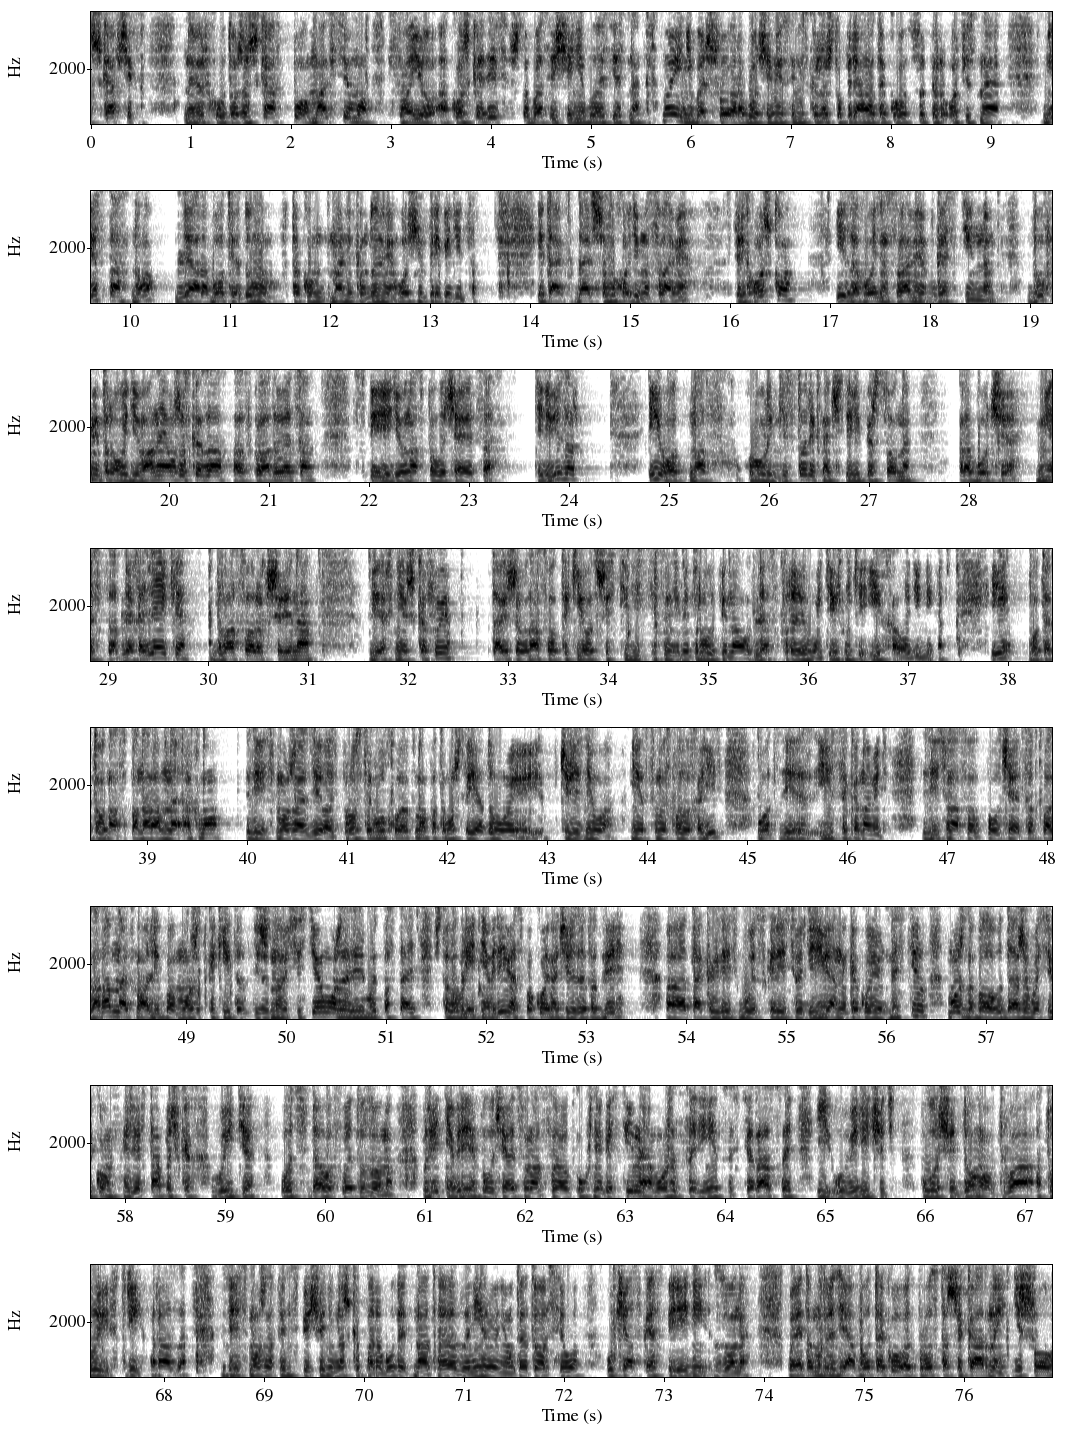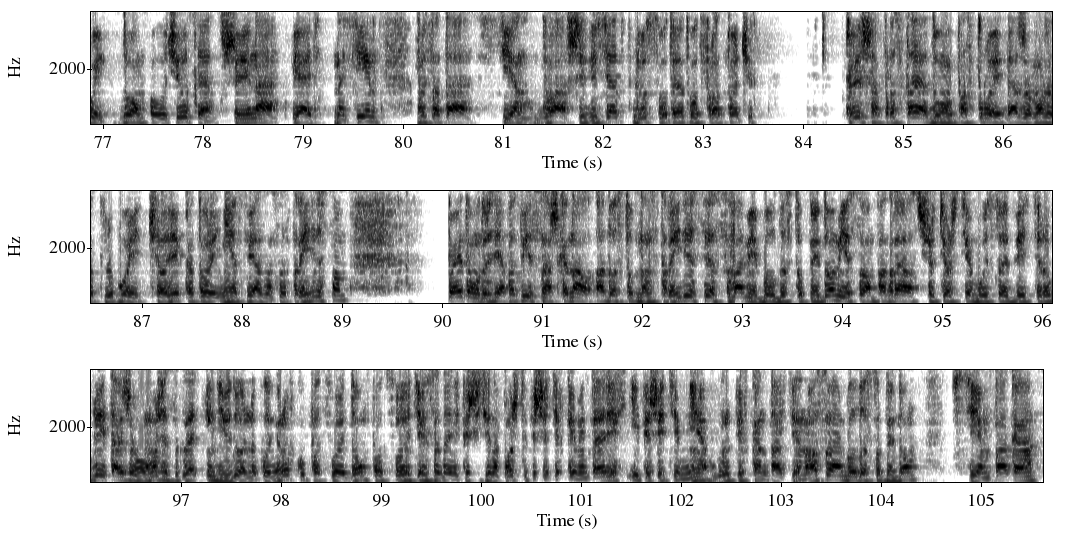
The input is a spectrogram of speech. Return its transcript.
шкафчик, наверху тоже шкаф по максимуму, свое окошко здесь, чтобы освещение было, естественно, ну и небольшое рабочее место. Не скажу, что прямо вот такое вот супер офисное место, но для работы, я думаю, в таком маленьком доме очень пригодится. Итак, дальше выходим мы с вами в прихожку и заходим с вами в гостиную. Двухметровый диван, я уже сказал, раскладывается. Спереди у нас получается телевизор. И вот у нас кругленький столик на 4 персоны рабочее место для хозяйки, 2,40 ширина, верхние шкафы, также у нас вот такие вот 60-сантиметровые пеналы для строевой техники и холодильника. И вот это у нас панорамное окно Здесь можно сделать просто глухое окно, потому что, я думаю, через него нет смысла выходить. Вот здесь и сэкономить. Здесь у нас вот получается панорамное окно, либо может какие-то сдвижную систему можно здесь будет поставить, чтобы в летнее время спокойно через эту дверь, э, так как здесь будет, скорее всего, деревянный какой-нибудь настил, можно было бы даже босиком или в тапочках выйти вот сюда, вот в эту зону. В летнее время, получается, у нас а, кухня-гостиная может соединиться с террасой и увеличить площадь дома в два, а то и в три раза. Здесь можно, в принципе, еще немножко немножко поработать над э, зонированием вот этого всего участка передней зоны. Поэтому, друзья, вот такой вот просто шикарный, дешевый дом получился. Ширина 5 на 7, высота стен 2,60 плюс вот этот вот фронтончик. Крыша простая, думаю, построить даже может любой человек, который не связан со строительством. Поэтому, друзья, подписывайтесь на наш канал о доступном строительстве. С вами был Доступный дом. Если вам понравился чертеж, тем будет стоить 200 рублей. Также вы можете заказать индивидуальную планировку под свой дом, под свой текст задание. Пишите на почту, пишите в комментариях и пишите мне в группе ВКонтакте. Ну а с вами был Доступный дом. Всем пока!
